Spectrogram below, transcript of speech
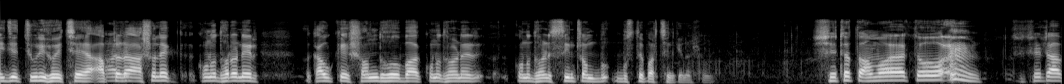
এই যে চুরি হয়েছে আপনারা আসলে কোনো ধরনের কাউকে সন্দেহ বা কোনো ধরনের কোনো ধরনের সিনট্রম বুঝতে পারছেন কিনা শুনুন? সেটা তো আমার তো সেটা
